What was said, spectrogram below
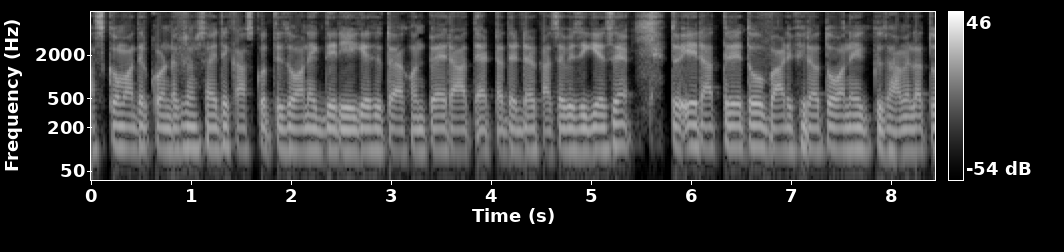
আজকে আমাদের কন্ডাকশন সাইটে কাজ করতে তো অনেক দেরি হয়ে গেছে। তো এখন প্রায় রাত একটা দেড়টার কাছে বেজে গিয়েছে। তো এই রাত্রে তো বাড়ি ফেরা তো অনেক ঝামেলা। তো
